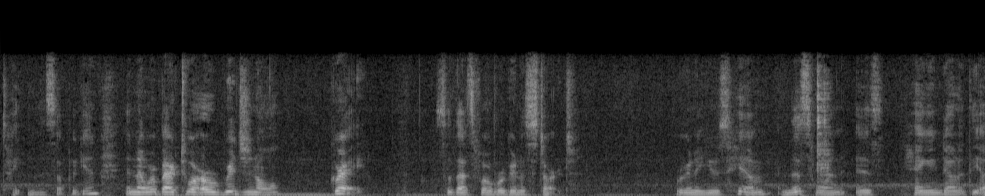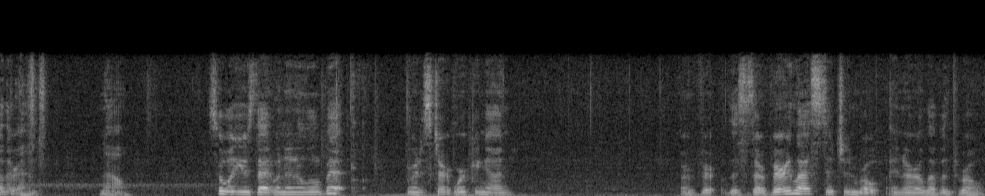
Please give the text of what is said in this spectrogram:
Tighten this up again and now we're back to our original gray. So that's where we're going to start. We're going to use him and this one is hanging down at the other end now. So we'll use that one in a little bit. We're going to start working on our this is our very last stitch in row in our 11th row.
